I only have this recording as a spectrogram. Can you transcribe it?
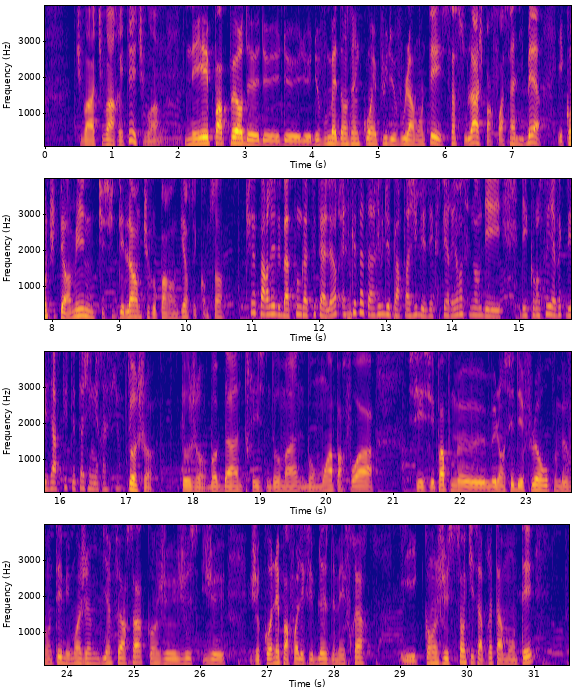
tu vas, tu vas arrêter, tu vois. N'ayez pas peur de, de, de, de- de vous mettre dans un coin et puis de vous lamenter. Ça soulage, parfois ça libère. Et quand tu termines, tu suis tes larmes, tu repars en guerre, c'est comme ça. Tu as parlé de Bapunga tout à l'heure. Est-ce que ça t'arrive de partager des expériences, sinon des, des conseils avec des artistes de ta génération? Toujours, toujours. Bob Dan, Tris, Doman. Bon, moi, parfois, c'est pas pour me, me lancer des fleurs ou pour me vanter, mais moi, j'aime bien faire ça quand je, je, je, je connais parfois les faiblesses de mes frères. Et quand je sens qu'ils s'apprêtent à monter,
